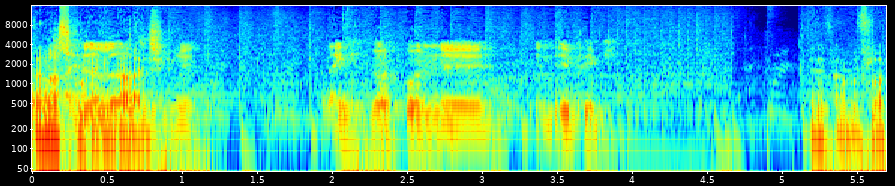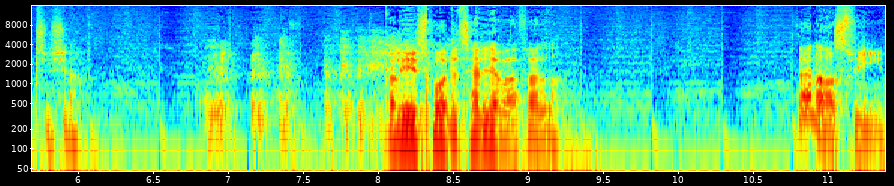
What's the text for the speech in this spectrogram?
Den er sgu er legendarisk. Den kan godt få en, uh, en epic. Det er fandme flot, synes jeg. Der er lige et små detaljer i hvert fald. Den er også fin.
